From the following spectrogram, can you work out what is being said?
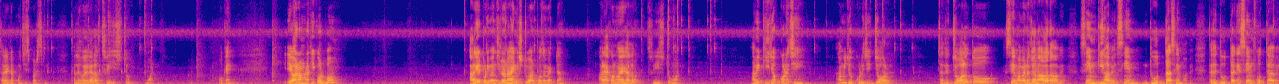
তাহলে এটা পঁচিশ পার্সেন্ট তাহলে হয়ে গেল three is two one okay এবার আমরা কি করব? আগের পরিমাণ ছিল নাইন ইস টু ওয়ান প্রথমেরটা আর এখন হয়ে গেল থ্রি ইস টু ওয়ান আমি কি যোগ করেছি? আমি যোগ করেছি জল। তাহলে জল তো সেম হবে না, জল আলাদা হবে। সেম কি হবে? সেম দুধটা সেম হবে। তাহলে দুধটাকে সেম করতে হবে।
